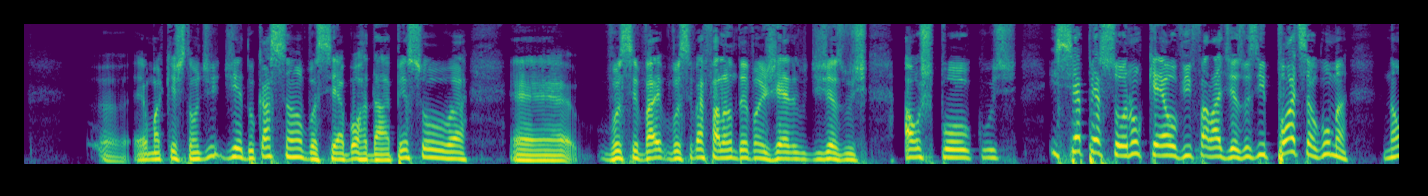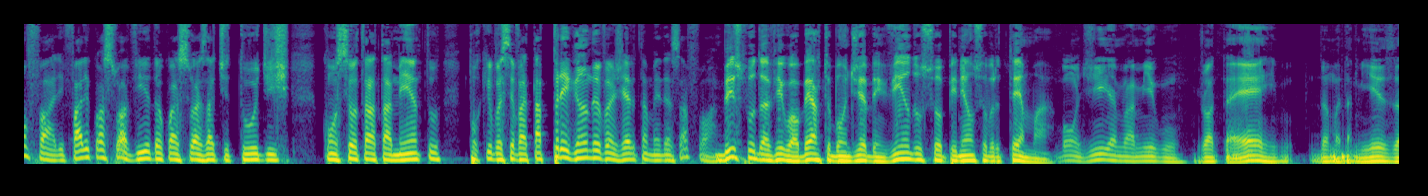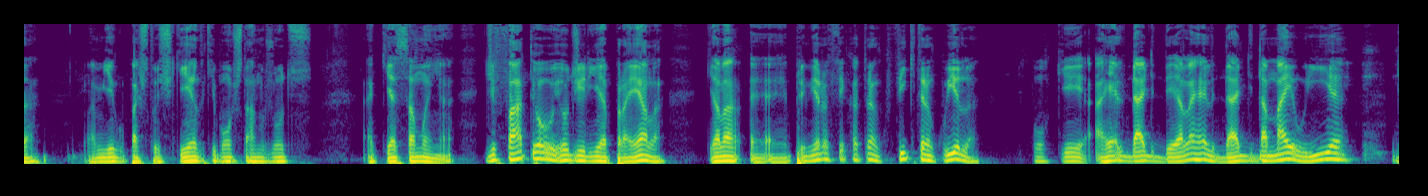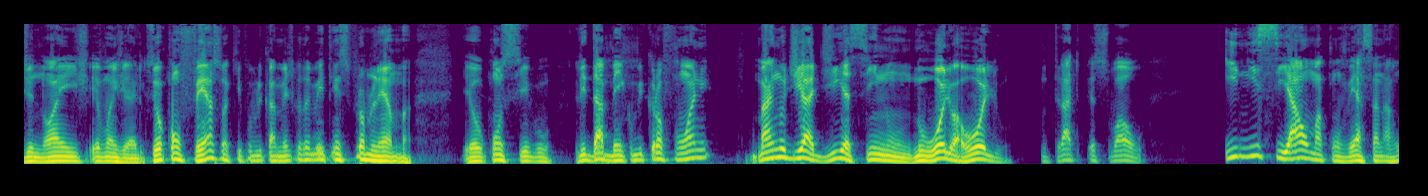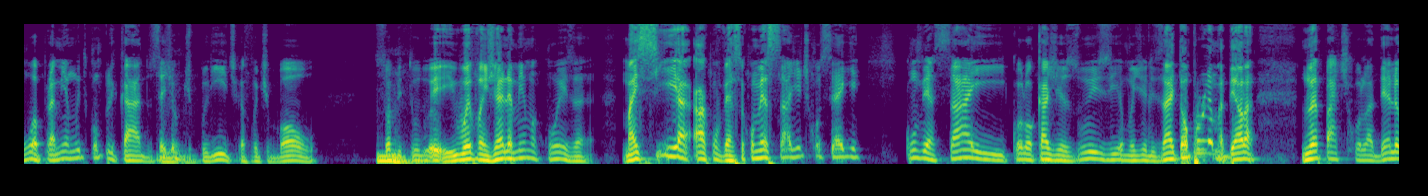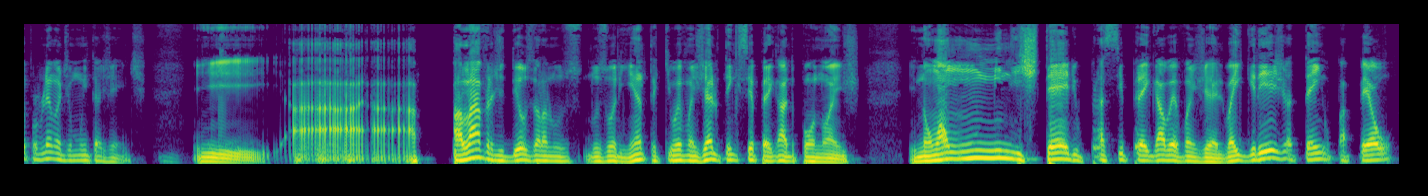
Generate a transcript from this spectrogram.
é uma questão de, de educação, você abordar a pessoa, é, você, vai, você vai falando do evangelho de Jesus aos poucos. E se a pessoa não quer ouvir falar de Jesus, hipótese alguma, não fale. Fale com a sua vida, com as suas atitudes, com o seu tratamento, porque você vai estar pregando o evangelho também dessa forma. Bispo Davi Alberto, bom dia, bem-vindo. Sua opinião sobre o tema. Bom dia, meu amigo JR, dama da mesa, meu amigo pastor esquerdo, que bom estarmos juntos aqui essa manhã. De fato, eu, eu diria para ela que ela, é, primeiro, fica, fique tranquila, porque a realidade dela é a realidade da maioria de nós evangélicos. Eu confesso aqui publicamente que eu também tenho esse problema. Eu consigo lidar bem com o microfone, mas no dia a dia, assim, no, no olho a olho, no trato pessoal, iniciar uma conversa na rua, para mim é muito complicado, seja de política, futebol, sobretudo. E, e o evangelho é a mesma coisa. Mas se a, a, conversa começar, a gente consegue conversar e colocar Jesus e evangelizar. Então o problema dela não é particular dela, é o problema de muita gente. E a, a palavra de Deus ela nos, nos orienta que o evangelho tem que ser pregado por nós. E não há um ministério para se pregar o evangelho. A igreja tem o papel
